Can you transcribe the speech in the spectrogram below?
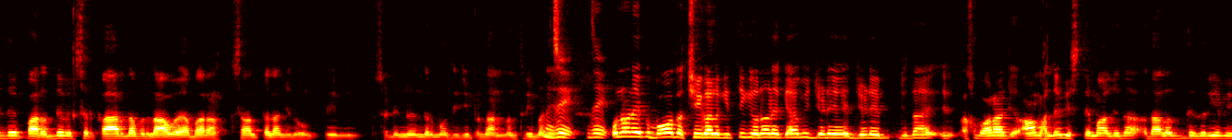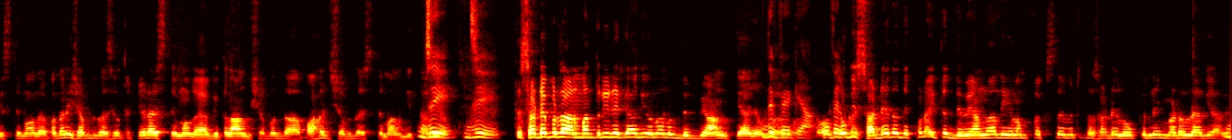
ਦੇ ਭਾਰਤ ਦੇ ਵਿੱਚ ਸਰਕਾਰ ਦਾ ਬਦਲਾਅ ਹੋਇਆ 12 ਸਾਲ ਪਹਿਲਾਂ ਜਦੋਂ ਸਾਡੇ ਨਰਿੰਦਰ ਮੋਦੀ ਜੀ ਪ੍ਰਧਾਨ ਮੰਤਰੀ ਬਣੇ ਉਹਨਾਂ ਨੇ ਇੱਕ ਬਹੁਤ ਅੱਛੀ ਗੱਲ ਕੀਤੀ ਕਿ ਉਹਨਾਂ ਨੇ ਕਿਹਾ ਵੀ ਜਿਹੜੇ ਜਿਹੜੇ ਜਿੱਦਾਂ ਅਖਬਾਰਾਂ 'ਚ ਆਮ ਹੱਲੇ ਵੀ ਇਸਤੇਮਾਲ ਜਿੱਦਾਂ ਅਦਾਲਤ ਦੇ ਜ਼ਰੀਏ ਵੀ ਇਸਤੇਮਾਲ ਹੋਇਆ ਪਤਾ ਨਹੀਂ ਸ਼ਬਦ ਵੈਸੇ ਉੱਤੇ ਕਿਹੜਾ ਇਸਤੇਮਾਲ ਹੋਇਆ ਵਿਕਲਾਂਗ ਸ਼ਬਦ ਦਾ ਅਪਾਹਜ ਸ਼ਬਦ ਦਾ ਇਸਤੇਮਾਲ ਕੀਤਾ ਗਿਆ। ਜੀ। ਜੀ ਤੇ ਸਾਡੇ ਪ੍ਰਧਾਨ ਮੰਤਰੀ ਨੇ ਕਿਹਾ ਕਿ ਉਹਨਾਂ ਨੂੰ ਦਿਵਿਆਂਗ ਕਿਹਾ ਜਾਊਗਾ। ਕਿਉਂਕਿ ਸਾਡੇ ਤਾਂ ਦੇਖੋ ਨਾ ਇੱਥੇ ਦਿਵਿਆਂਗਾਂ ਦੀ 올림픽ਸ ਦੇ ਵਿੱਚ ਤਾਂ ਸਾਡੇ ਲੋਕ ਕਿੰਨੇ ਮੈਡਲ ਲੈ ਕੇ ਆ ਗਏ।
